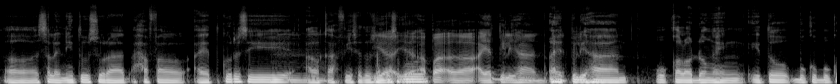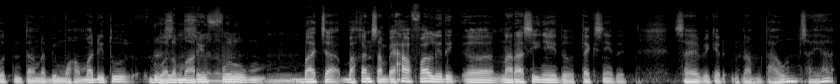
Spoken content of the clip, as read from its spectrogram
Eh, selain itu surat hafal ayat kursi al-kahfi 1 sampai 10 iya, apa eh, ayat pilihan. ayat pilihan. Oh, kalau dongeng itu buku-buku tentang Nabi Muhammad itu dua lemari full baca bahkan sampai hafal lirik eh, narasinya itu teksnya itu. Saya pikir enam tahun saya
